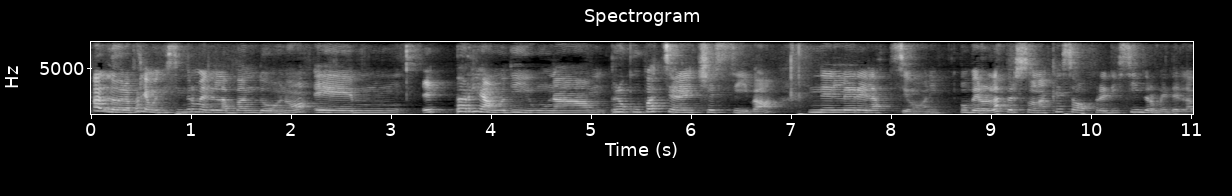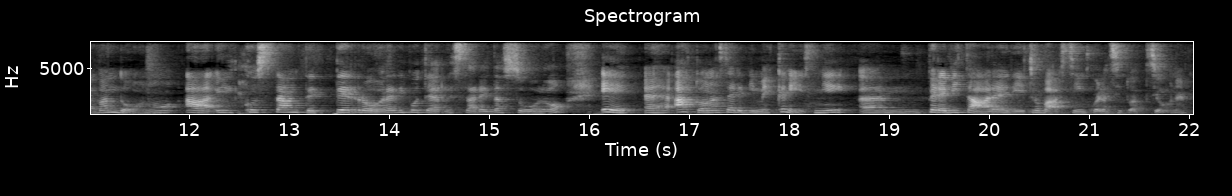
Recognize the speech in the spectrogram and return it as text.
Allora, parliamo di sindrome dell'abbandono e, e parliamo di una preoccupazione eccessiva nelle relazioni, ovvero la persona che soffre di sindrome dell'abbandono ha il costante terrore di poter restare da solo e eh, attua una serie di meccanismi ehm, per evitare di trovarsi in quella situazione.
